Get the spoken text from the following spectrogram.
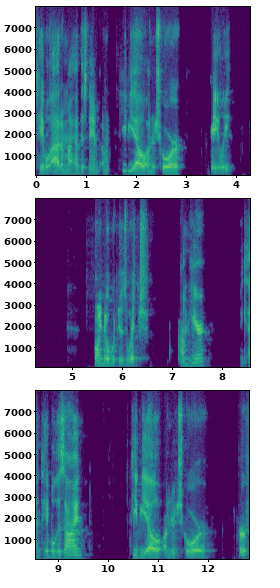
table Adam, I have this name, um, TBL underscore daily so I know which is which. Come here, again, table design, TBL underscore perf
